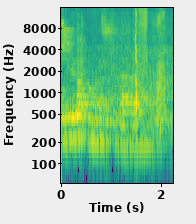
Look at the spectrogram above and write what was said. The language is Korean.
보시기로 하겠습니다.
